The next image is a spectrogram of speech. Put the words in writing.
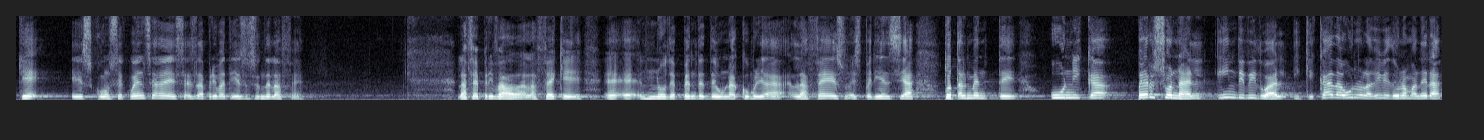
que es consecuencia de esa es la privatización de la fe. La fe privada, la fe que eh, eh, no depende de una comunidad, la fe es una experiencia totalmente única, personal, individual y que cada uno la vive de una manera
